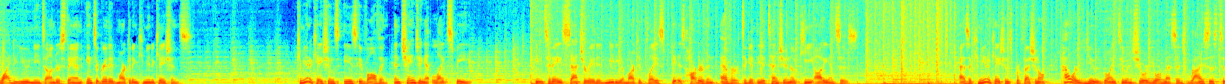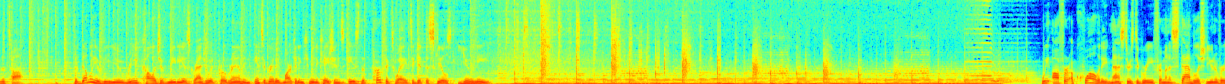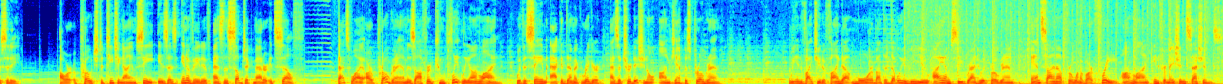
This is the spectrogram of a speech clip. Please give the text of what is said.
Why do you need to understand integrated marketing communications? Communications is evolving and changing at light speed. In today's saturated media marketplace, it is harder than ever to get the attention of key audiences. As a communications professional, how are you going to ensure your message rises to the top? The WVU Reed College of Media's graduate program in Integrated Marketing Communications is the perfect way to get the skills you need. We offer a quality master's degree from an established university. Our approach to teaching IMC is as innovative as the subject matter itself. That's why our program is offered completely online with the same academic rigor as a traditional on-campus program. We invite you to find out more about the WVU IMC graduate program and sign up for one of our free online information sessions.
